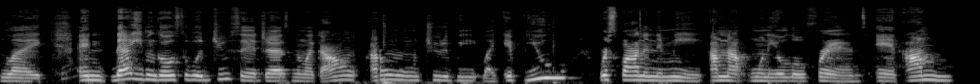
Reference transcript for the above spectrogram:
Like, and that even goes to what you said, Jasmine. Like, I don't, I don't want you to be like, if you responding to me, I'm not one of your little friends, and I'm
